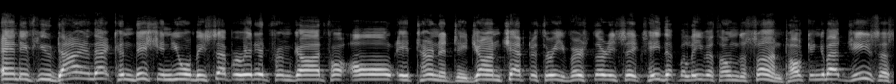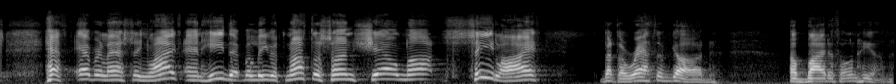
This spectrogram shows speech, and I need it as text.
And if you die in that condition, you will be separated from God for all eternity. John chapter 3, verse 36 He that believeth on the Son, talking about Jesus, hath everlasting life, and he that believeth not the Son shall not see life, but the wrath of God abideth on him.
